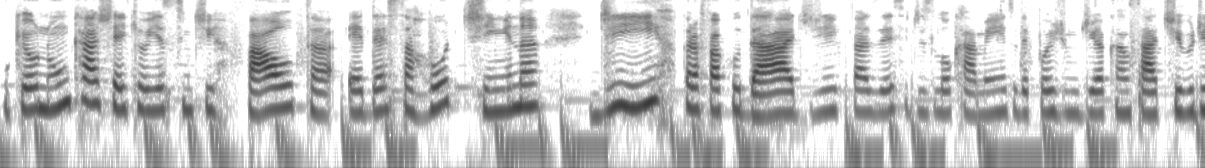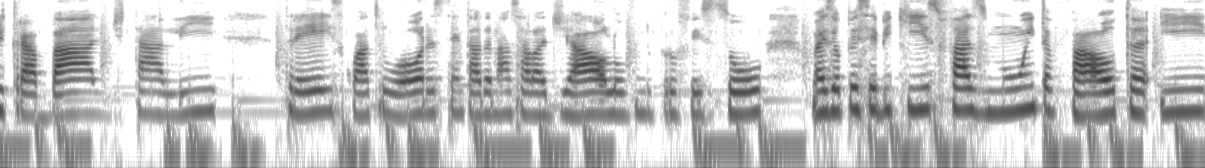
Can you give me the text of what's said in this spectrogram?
O que eu nunca achei que eu ia sentir falta é dessa rotina de ir para a faculdade, de fazer esse deslocamento depois de um dia cansativo de trabalho, de estar ali três, quatro horas sentada na sala de aula, ouvindo o professor, mas eu percebi que isso faz muita falta e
